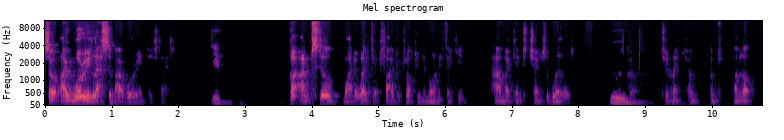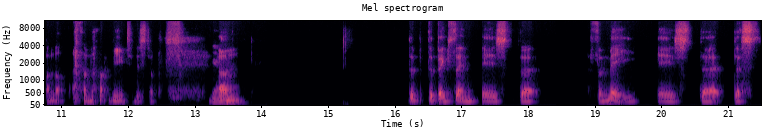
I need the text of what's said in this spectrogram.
so I worry less about worrying these days. Yeah. But I'm still wide awake at five o'clock in the morning thinking, how am I going to change the world? Mm. Do you know what I mean? I'm, I'm, I'm not, I'm not, I'm not immune to this stuff. Yeah. Um, the the big thing is that for me is that there's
